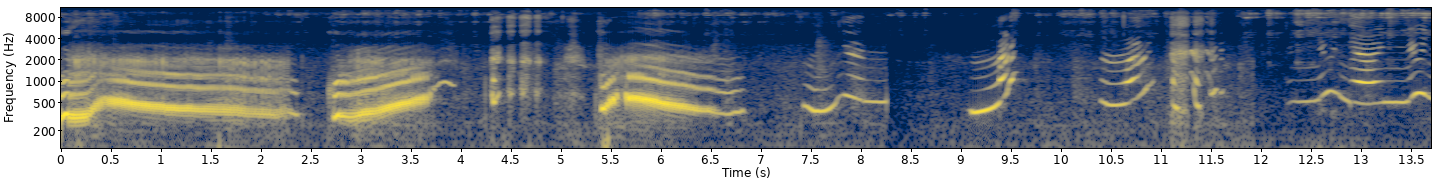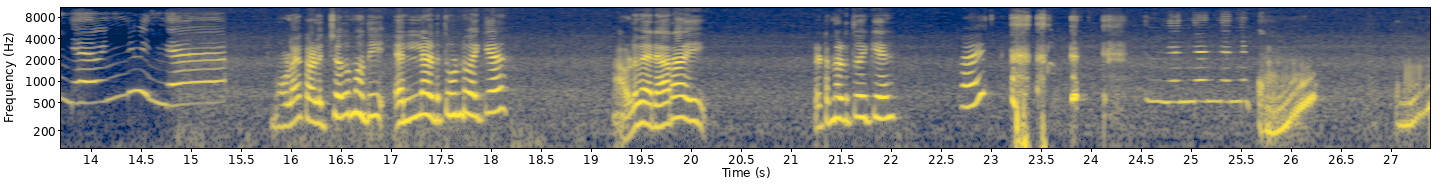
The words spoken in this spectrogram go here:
മോളെ കളിച്ചത് മതി. എല്ലാം എടുത്തുകൊണ്ട് വയ്ക്ക. അവൾ വരാറായി. പെട്ടെന്ന് എടുത്തു വയ്ക്കേ. കുറു ഞ,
